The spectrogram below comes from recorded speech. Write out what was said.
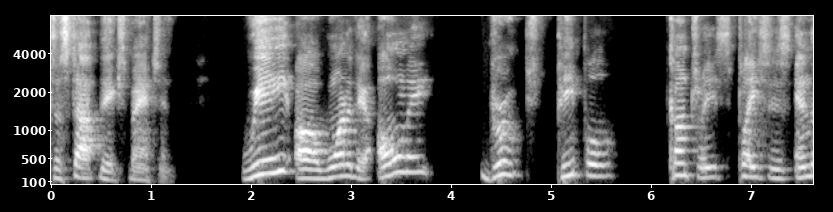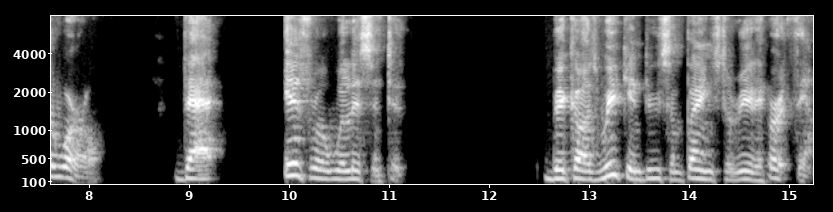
to stop the expansion. We are one of the only groups, people, countries, places in the world that Israel will listen to because we can do some things to really hurt them.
